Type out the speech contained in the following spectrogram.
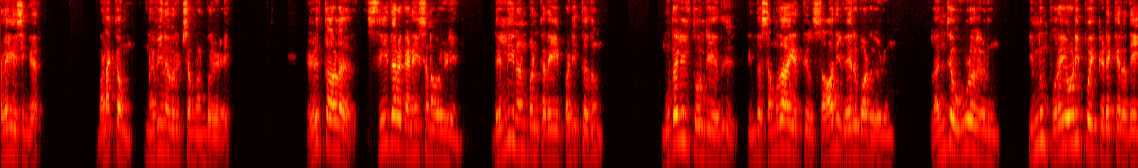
அழகேசிங்கர் வணக்கம் நவீன விருட்சம் நண்பர்களே. எழுத்தாளர் ஸ்ரீதர கணேசன் அவர்களின் டெல்லி நண்பன் கதையை படித்ததும் முதலில் தோன்றியது இந்த சமுதாயத்தில் சாதி வேறுபாடுகளும் லஞ்ச ஊழல்களும் இன்னும் புறையோடி போய் கிடக்கிறதே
